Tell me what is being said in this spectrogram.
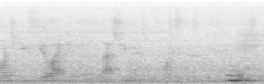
what did you feel like in the last few minutes before you? Uh,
